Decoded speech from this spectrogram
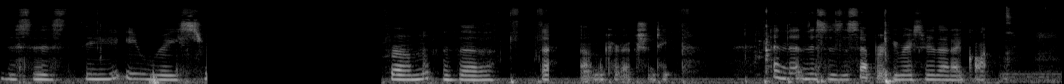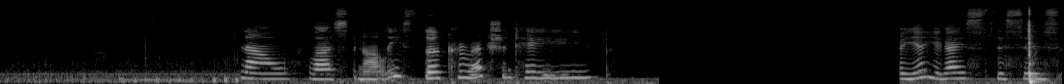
This is the eraser from the, the um, correction tape. And then this is a separate eraser that I got now, last but not least, the correction tape. So yeah, you guys, this is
